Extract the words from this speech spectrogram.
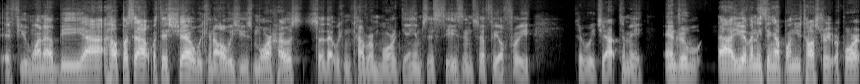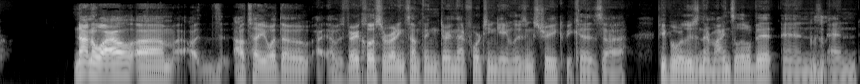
If you want to be uh, help us out with this show, we can always use more hosts so that we can cover more games this season. So feel free to reach out to me. Andrew, uh, you have anything up on Eutaw Street Report? Not in a while. Um, I'll tell you what, though, I, I, was very close to writing something during that 14 game losing streak because uh, people were losing their minds a little bit, and mm-hmm. and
